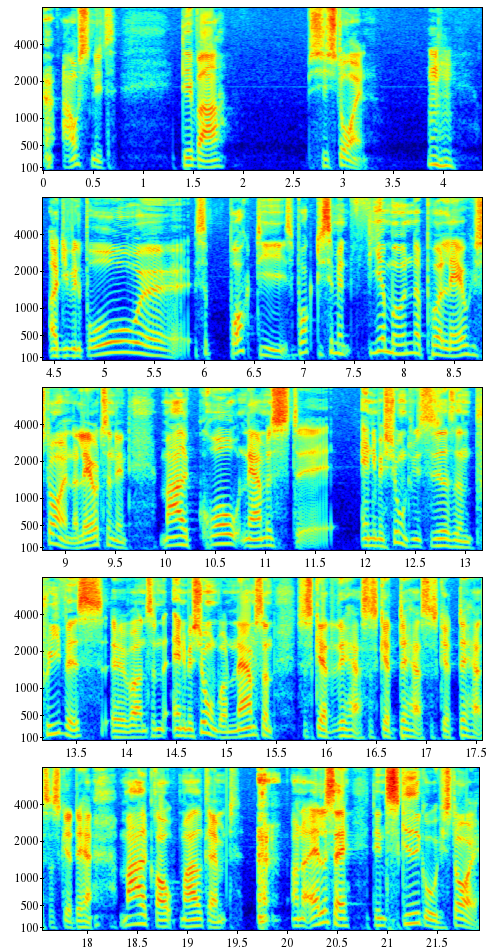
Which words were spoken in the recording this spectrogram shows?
afsnit, det var historien. Mm-hmm. Og de ville bruge, øh, så, brugte de, så brugte de simpelthen fire måneder på at lave historien, og lave sådan en meget grov, nærmest øh, animation, hvis siger sådan en previs, øh, hvor en sådan animation, hvor du nærmest sådan, så sker der det her, så sker det det her, så sker det det her, så sker det her. Meget grovt, meget grimt. og når alle sagde, det er en skidegod historie,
